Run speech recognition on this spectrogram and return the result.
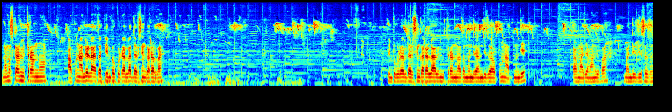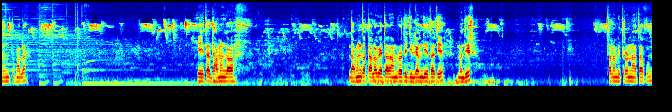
नमस्कार मित्रांनो आपण आलेलो आता पिंपकुट्याला दर्शन करायला. पिंपकुट्याला दर्शन करायला आलं मित्रांनो आता मंदिरामध्ये जाऊ आपण आतमध्ये. का माझ्या मागे पहा मंदिर दिसत असेल तुम्हाला. हे येतात धामणगाव. धामणगाव तालुका येतात अमरावती जिल्ह्यामध्ये येतात हे मंदिर. चला मित्रांनो आता आपण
